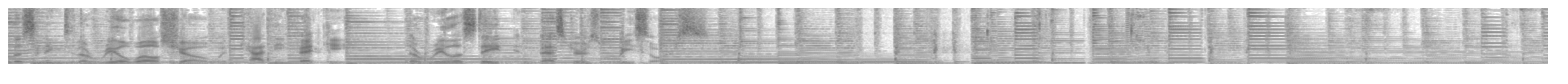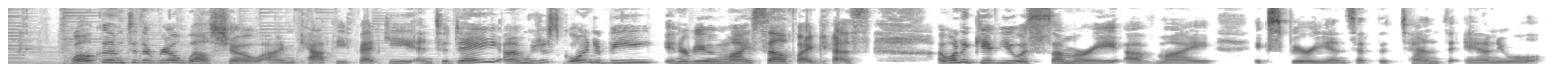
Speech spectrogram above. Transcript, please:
listening to The Real Wealth Show with Kathy Fettke, the real estate investor's resource. Welcome to the Real Wealth Show. I'm Kathy Fettke, and today I'm just going to be interviewing myself, I guess. I want to give you a summary of my experience at the 10th annual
